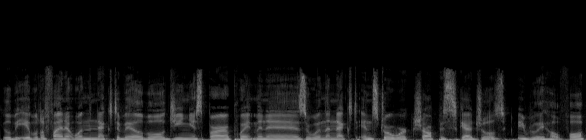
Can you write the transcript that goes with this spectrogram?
you'll be able to find out when the next available Genius Bar appointment is, or when the next in-store workshop is scheduled. It could be really helpful.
